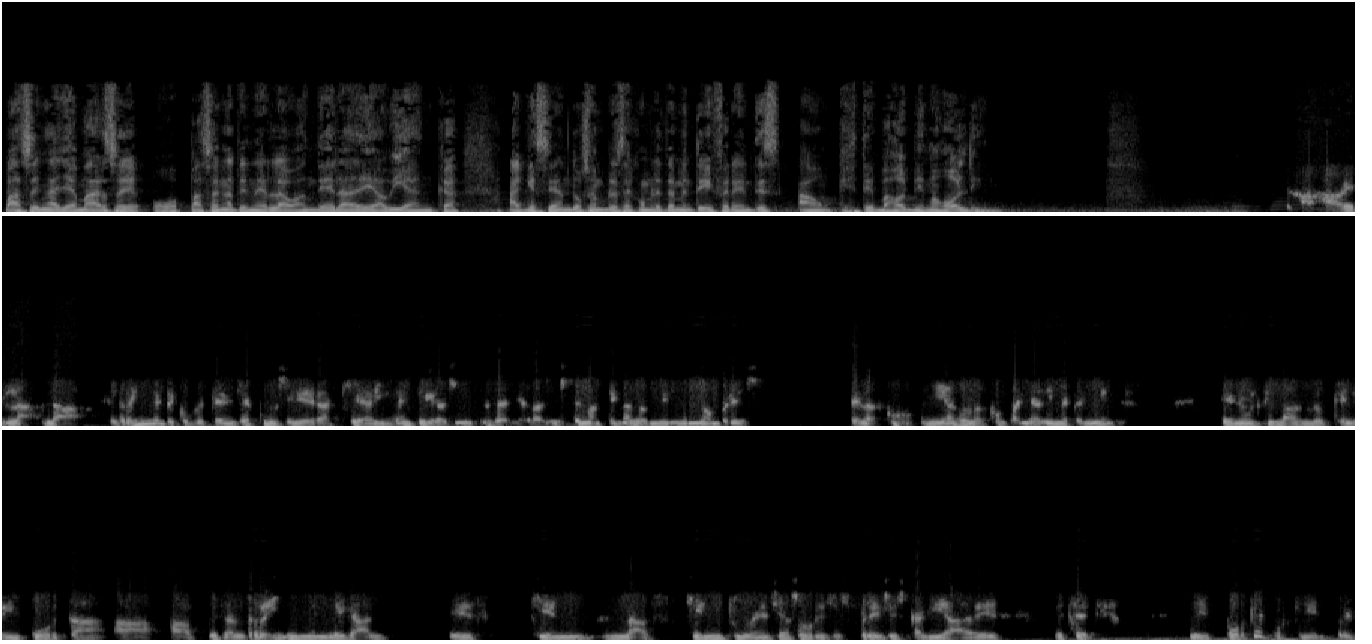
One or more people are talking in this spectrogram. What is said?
pasen a llamarse o pasen a tener la bandera de Avianca a que sean dos empresas completamente diferentes, aunque estén bajo el mismo holding. A ver, la, el régimen de competencia considera que hay una integración empresarial, usted mantenga los mismos nombres de las compañías o las compañías independientes. En últimas, lo que le importa a, pues, al régimen legal es quién, las, quién influencia sobre sus precios, calidades, etcétera. Eh, ¿Por qué? Porque pues,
